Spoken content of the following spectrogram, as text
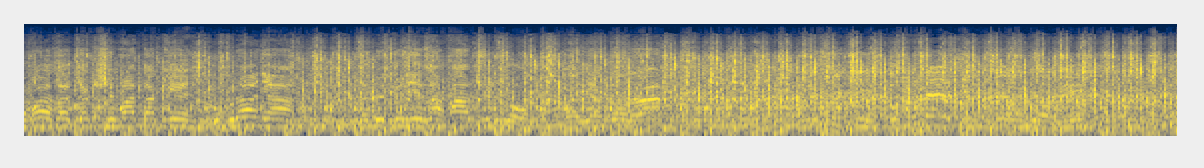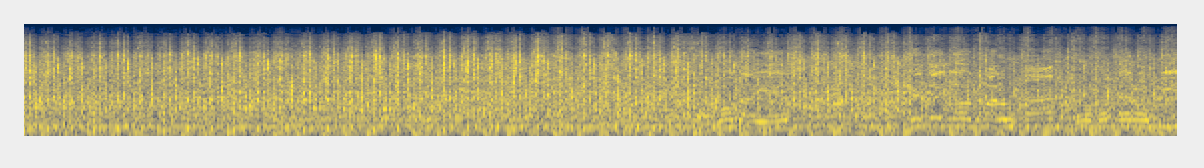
Uważać jak się ma takie ubrania, żeby tu nie zahaczyć o wariatora. To jest taki odprężnik przerobiony. Co, woda jest. Siedzenie od malucha, robotę robi.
